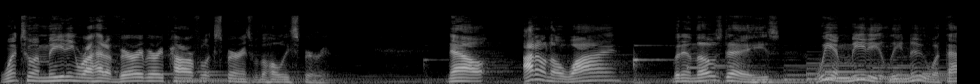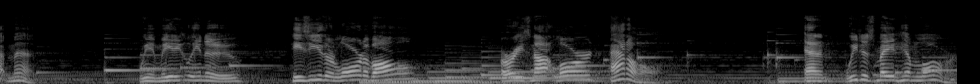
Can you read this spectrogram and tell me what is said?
went to a meeting where I had a very, very powerful experience with the Holy Spirit. Now, I don't know why, but in those days, we immediately knew what that meant. We immediately knew He's either Lord of all or He's not Lord at all. And we just made Him Lord.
